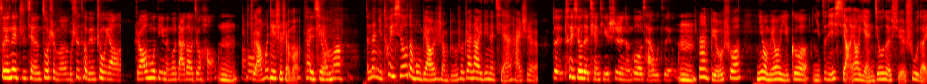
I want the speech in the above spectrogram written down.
所以那之前做什么不是特别重要，主要目的能够达到就好。嗯，主要目的是什么？赚钱吗？那你退休的目标是什么？比如说赚到一定的钱，还是？对，退休的前提是能够财务自由。嗯，那比如说你有没有一个你自己想要研究的学术的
